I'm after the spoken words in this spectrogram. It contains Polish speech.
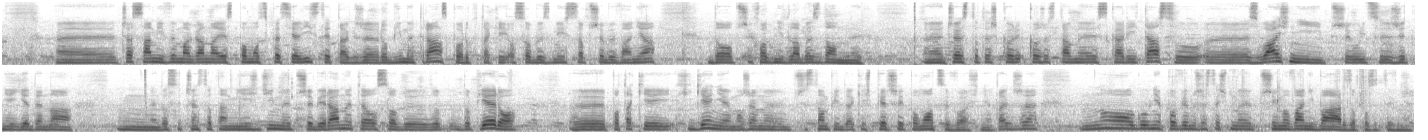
E, Czasami wymagana jest pomoc specjalisty, także robimy transport takiej osoby z miejsca przebywania do przychodni dla bezdomnych. E, Często też korzystamy z Caritasu, z łaźni przy ulicy Żytniej 1A. Mm, Dosyć często tam jeździmy, przebieramy te osoby. Do- Dopiero po takiej higienie możemy przystąpić do jakiejś pierwszej pomocy właśnie. Także no, ogólnie powiem, że jesteśmy przyjmowani bardzo pozytywnie.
